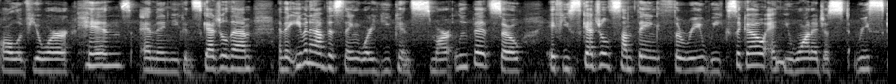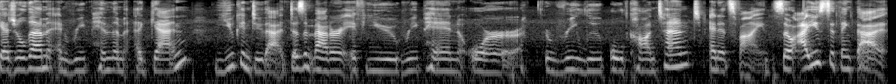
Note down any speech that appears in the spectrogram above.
all of your pins and then you can schedule them. And they even have this thing where you can smart loop it. So if you scheduled something three weeks ago and you want to just reschedule them and repin them again, you can do that. It doesn't matter if you repin or reloop old content and it's fine. So I used to think that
